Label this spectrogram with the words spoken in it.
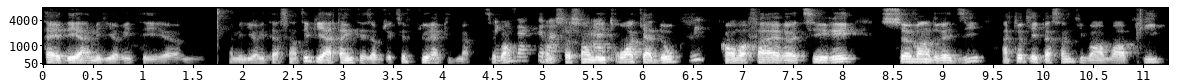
t'aider à améliorer tes, euh, améliorer ta santé puis atteindre tes objectifs plus rapidement. C'est bon? Donc, ce sont les Ah. trois cadeaux Oui. qu'on va faire tirer ce vendredi à toutes les personnes qui vont avoir pris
